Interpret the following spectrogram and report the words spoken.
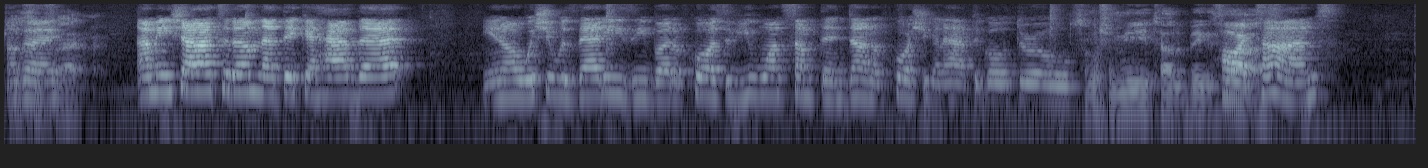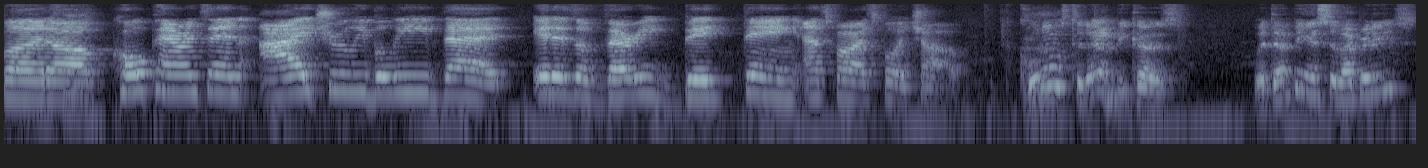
That's a Okay. fact. I mean, shout out to them that they can have that. You know, wish it was that easy, but of course, if you want something done, of course, you're gonna have to go through Social media tell the biggest hard lies. times. But uh, co-parenting, I truly believe that it is a very big thing as far as for a child. Kudos to them because with them being celebrities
